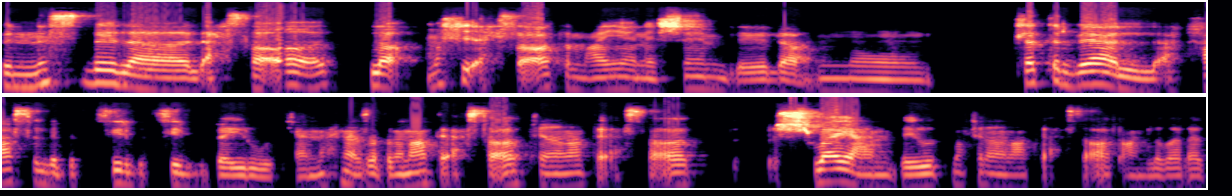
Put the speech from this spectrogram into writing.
بالنسبة للإحصاءات لا ما في إحصاءات معينة شاملة لأنه ثلاث أرباع الأبحاث اللي بتصير بتصير ببيروت. يعني نحن إذا بدنا نعطي إحصاءات فينا نعطي إحصاءات شوي عن بيروت ما فينا نعطي إحصاءات عن البلد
